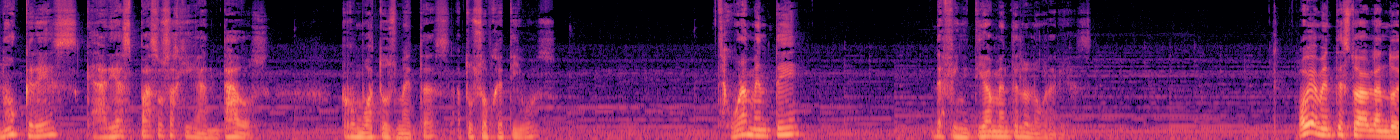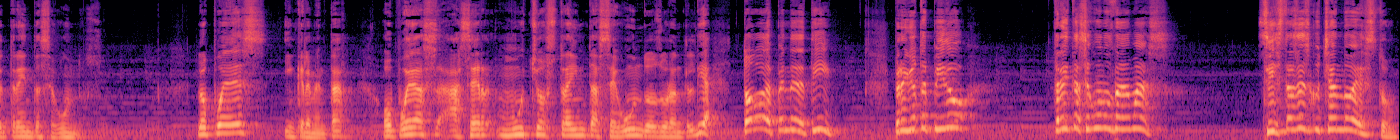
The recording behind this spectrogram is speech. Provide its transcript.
¿no crees que darías pasos agigantados rumbo a tus metas, a tus objetivos? Seguramente, definitivamente lo lograrías. Obviamente estoy hablando de 30 segundos. Lo puedes incrementar o puedas hacer muchos 30 segundos durante el día. Todo depende de ti. Pero yo te pido 30 segundos nada más. Si estás escuchando esto,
